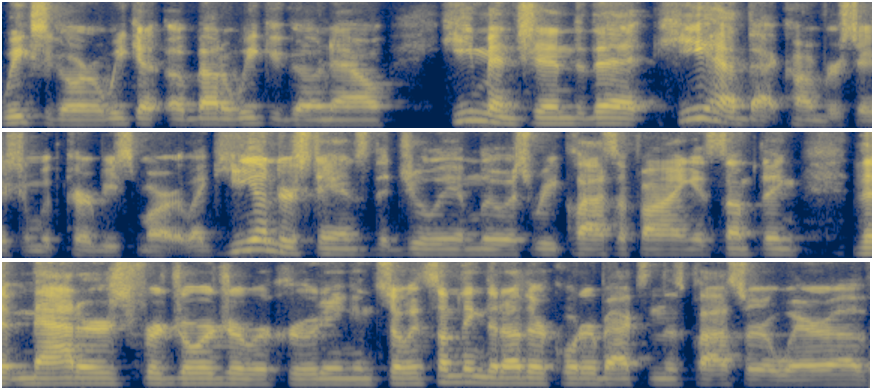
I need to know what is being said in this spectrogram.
weeks ago or a week about a week ago now, he mentioned that he had that conversation with Kirby Smart. Like he understands that Julian Lewis reclassifying is something that matters for Georgia recruiting. And so it's something that other quarterbacks in this class are aware of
